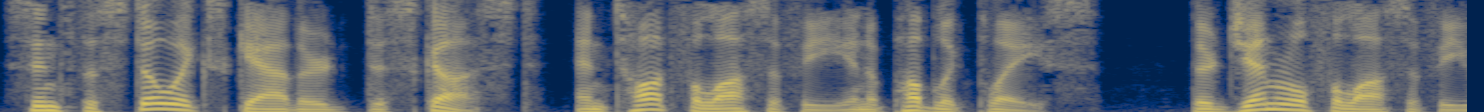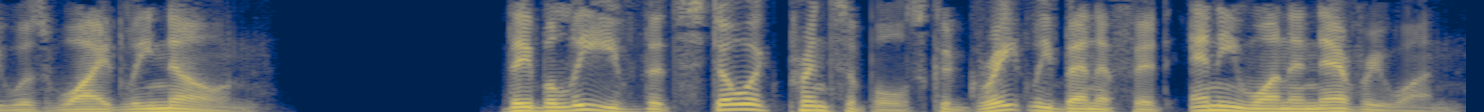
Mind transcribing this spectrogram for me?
Since the Stoics gathered, discussed, and taught philosophy in a public place, their general philosophy was widely known. They believed that Stoic principles could greatly benefit anyone and everyone,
